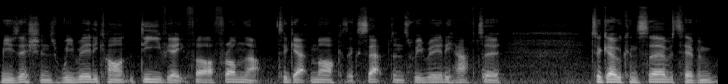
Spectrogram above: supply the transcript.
musicians, we really can't deviate far from that. To get market acceptance, we really have to to go conservative and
